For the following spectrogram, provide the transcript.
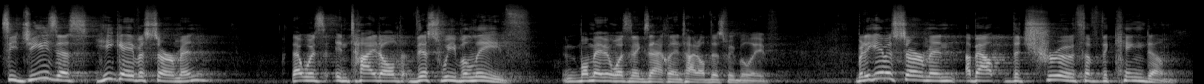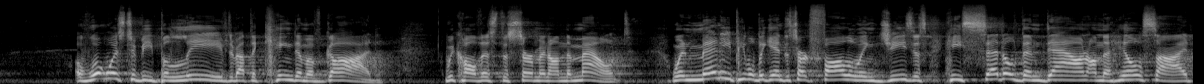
See, Jesus, he gave a sermon that was entitled, This We Believe. Well, maybe it wasn't exactly entitled, This We Believe. But he gave a sermon about the truth of the kingdom, of what was to be believed about the kingdom of God. We call this the Sermon on the Mount. When many people began to start following Jesus, he settled them down on the hillside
